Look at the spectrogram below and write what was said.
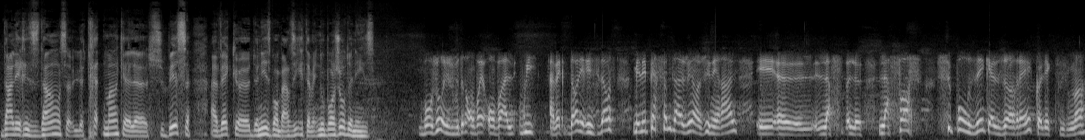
dans les résidences, le traitement qu'elles euh, subissent avec euh, Denise Bombardier qui est avec nous. Bonjour Denise. Bonjour, et je voudrais, on va, on va, oui, avec dans les résidences, mais les personnes âgées en général et la, la force supposé qu'elles auraient collectivement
